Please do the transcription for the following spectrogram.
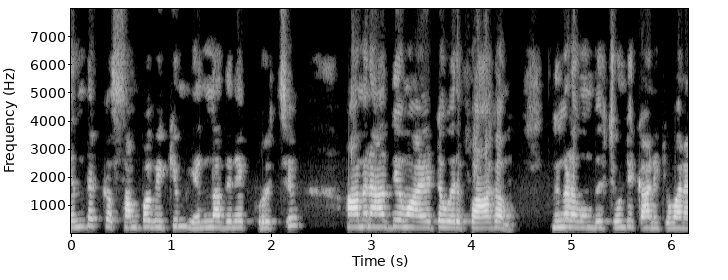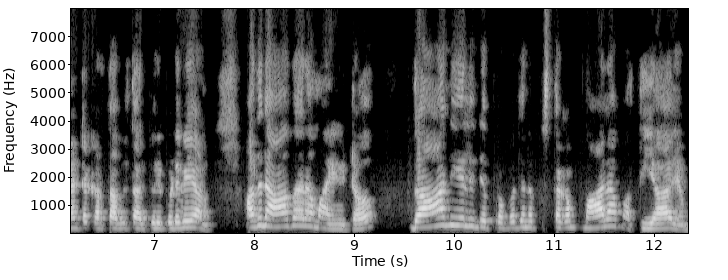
എന്തൊക്കെ സംഭവിക്കും എന്നതിനെ കുറിച്ച് അവൻ ആദ്യമായിട്ട് ഒരു ഭാഗം നിങ്ങളുടെ മുമ്പിൽ ചൂണ്ടിക്കാണിക്കുവാനായിട്ട് കർത്താവിൽ താല്പര്യപ്പെടുകയാണ്. അതിനാധാരമായിട്ട് ദാനിയലിന്റെ പ്രവചന പുസ്തകം നാലാം അധ്യായം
